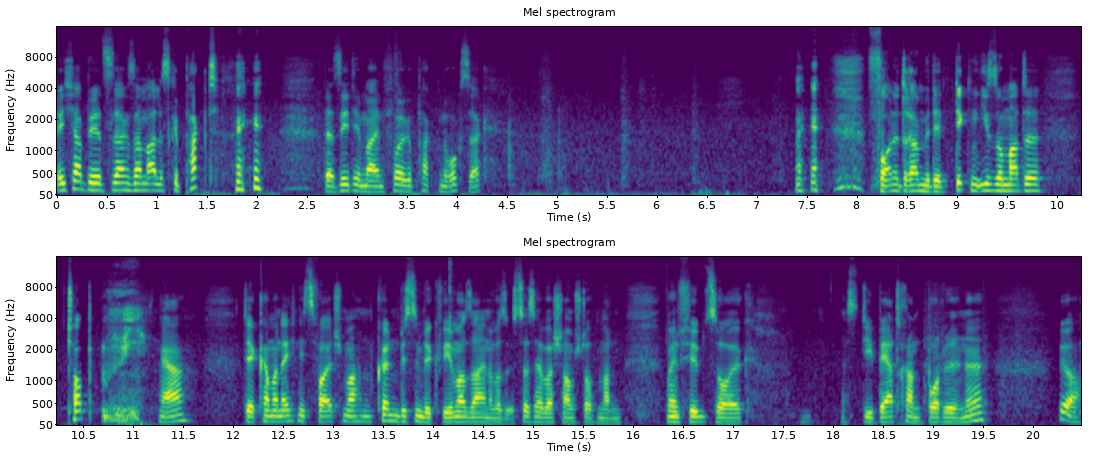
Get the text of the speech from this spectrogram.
Ich habe jetzt langsam alles gepackt. da seht ihr meinen vollgepackten Rucksack. Vorne dran mit der dicken Isomatte. Top. Ja, der kann man echt nichts falsch machen. Könnte ein bisschen bequemer sein, aber so ist das ja bei Schaumstoffmatten. Mein Filmzeug, das ist die Bertrand-Bottle, ne? Ja.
